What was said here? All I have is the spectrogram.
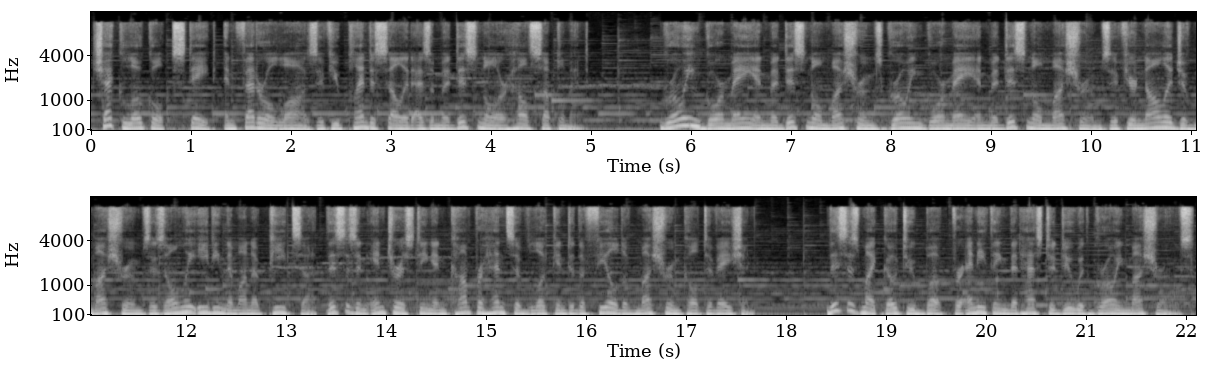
Check local, state, and federal laws if you plan to sell it as a medicinal or health supplement. Growing gourmet and medicinal mushrooms Growing gourmet and medicinal mushrooms If your knowledge of mushrooms is only eating them on a pizza, this is an interesting and comprehensive look into the field of mushroom cultivation. This is my go-to book for anything that has to do with growing mushrooms.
